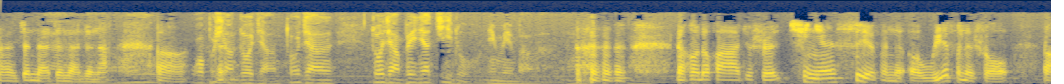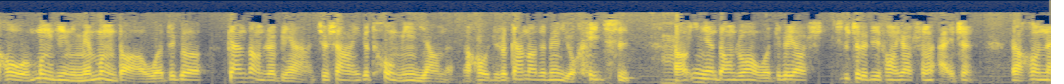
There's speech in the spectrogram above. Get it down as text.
真的，真的，真的，啊！我不想多讲，多讲多讲被人家嫉妒，你明白吗？然后的话，就是去年四月份的呃五月份的时候，然后我梦境里面梦到啊我这个肝脏这边啊，就像一个透明一样的，然后就是肝脏这边有黑气，然后一年当中啊，我这个要这这个地方要生癌症，然后呢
